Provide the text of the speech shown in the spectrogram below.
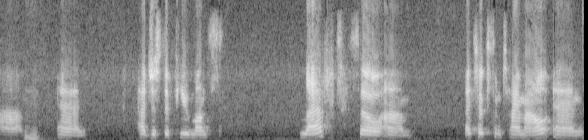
um, and had just a few months left. So um, I took some time out and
